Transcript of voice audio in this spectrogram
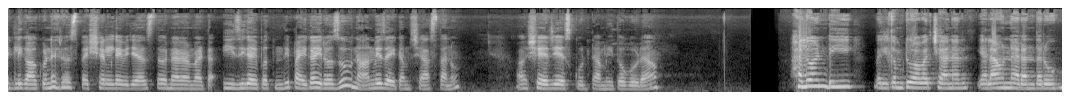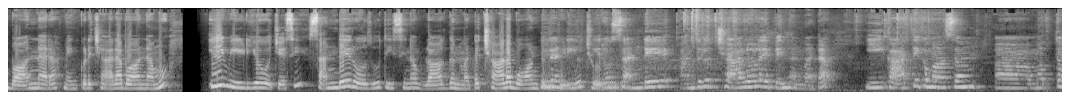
ఇడ్లీ కాకుండా ఈరోజు స్పెషల్గా ఇవి చేస్తున్నాను అనమాట ఈజీగా అయిపోతుంది. పైగా ఈరోజు నాన్ వెజ్ ఐటమ్స్ చేస్తాను. షేర్ చేసుకుంటా మీతో కూడా. హలో అండి. Welcome to our channel. ఎలా ఉన్నారు అందరూ? బాగున్నారా? మేము కూడా చాలా బాగున్నాము. ఈ వీడియో వచ్చేసి సండే రోజు తీసిన వ్లాగ్ అన్నమాట. చాలా బాగుంటుంది వీడియో ఈరోజు సండే. అందులో చాలా అయిపోయింది అనమాట ఈ కార్తీక మాసం మొత్తం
